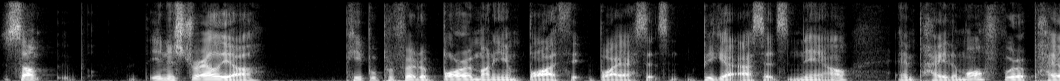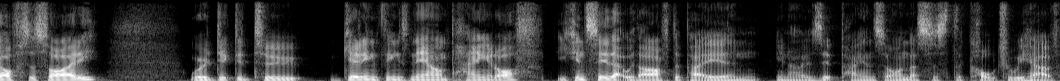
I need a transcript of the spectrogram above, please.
some in Australia, people prefer to borrow money and buy th- buy assets, bigger assets now, and pay them off. We're a payoff society. We're addicted to getting things now and paying it off. You can see that with Afterpay and you know Zip Pay and so on. That's just the culture we have.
